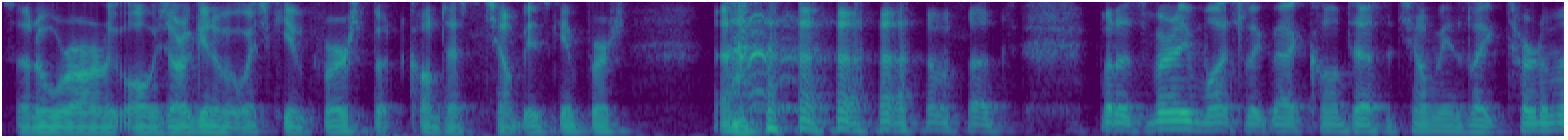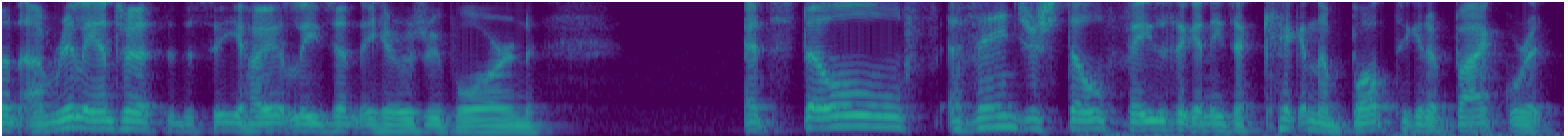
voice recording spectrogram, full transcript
so I know we're always arguing about which came first, but Contest of Champions came first. but but it's very much like that Contest of Champions like tournament. I'm really interested to see how it leads into Heroes Reborn. It still Avengers still feels like it needs a kick in the butt to get it back where it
